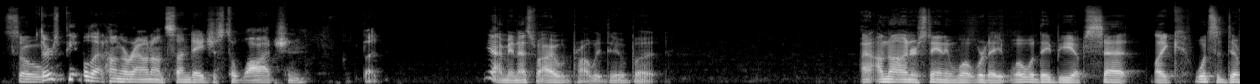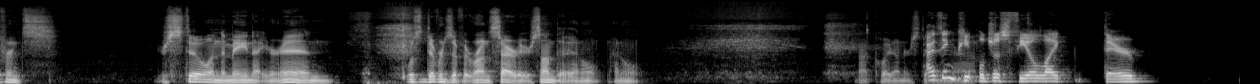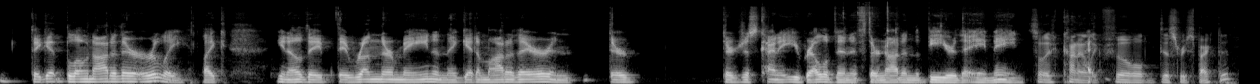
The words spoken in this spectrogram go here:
So there's people that hung around on Sunday just to watch and but yeah, I mean that's what I would probably do, but I, am not understanding what were they what would they be upset like what's the difference you're still in the main that you're in what's the difference if it runs saturday or sunday i don't i don't not quite understand i think that. people just feel like they're they get blown out of there early like you know they they run their main and they get them out of there and they're they're just kind of irrelevant if they're not in the B or the A main. So they kind of like feel disrespected.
